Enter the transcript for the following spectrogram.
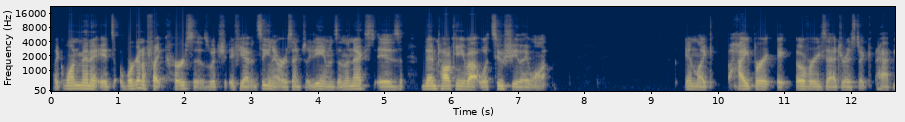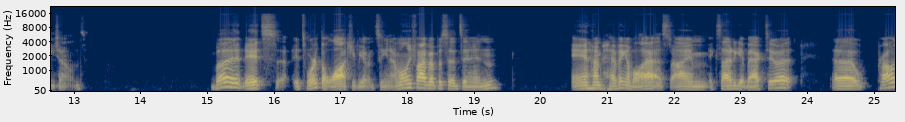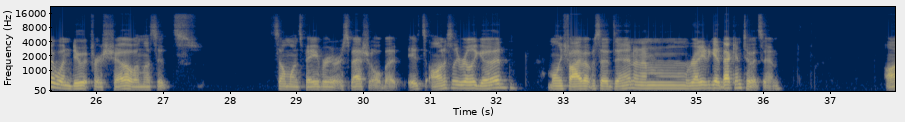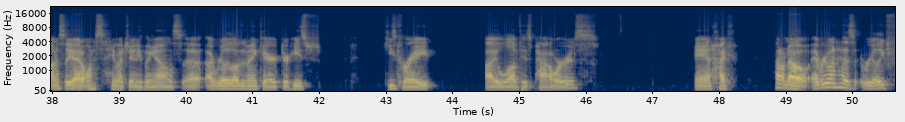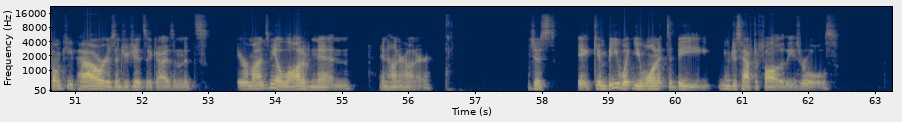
Like one minute it's we're gonna fight curses, which if you haven't seen it are essentially demons, and the next is them talking about what sushi they want. In like hyper over exaggerated happy tones but it's it's worth a watch if you haven't seen it. I'm only five episodes in, and I'm having a blast. I'm excited to get back to it. Uh, probably wouldn't do it for a show unless it's someone's favorite or special, but it's honestly really good. I'm only five episodes in, and I'm ready to get back into it soon. Honestly, I don't want to say much anything else. Uh, I really love the main character. He's he's great. I love his powers. And I I don't know, everyone has really funky powers in Jujutsu Kaisen. It's it reminds me a lot of Nen in Hunter Hunter. Just it can be what you want it to be. You just have to follow these rules.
